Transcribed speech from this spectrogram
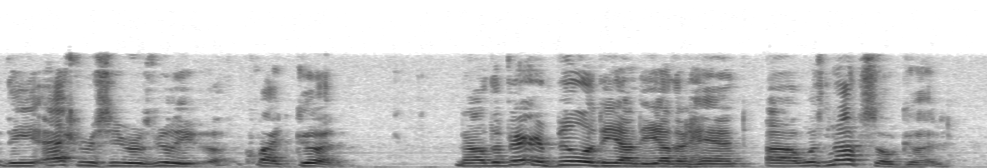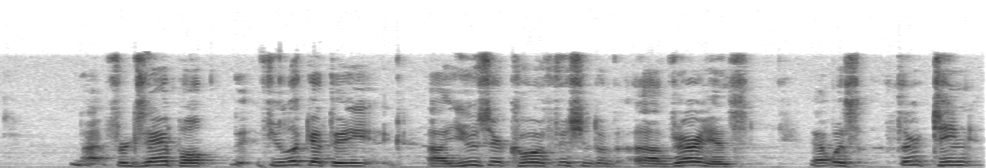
the accuracy was really uh, quite good. Now, the variability, on the other hand, uh, was not so good. Not, for example, if you look at the uh, user coefficient of uh, variance, that was 13%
